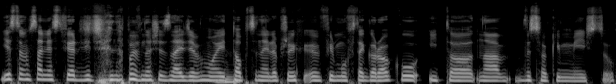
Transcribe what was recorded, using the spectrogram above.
jestem w stanie stwierdzić, że na pewno się znajdzie w mojej mhm. topce najlepszych y, filmów tego roku i to na wysokim miejscu.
